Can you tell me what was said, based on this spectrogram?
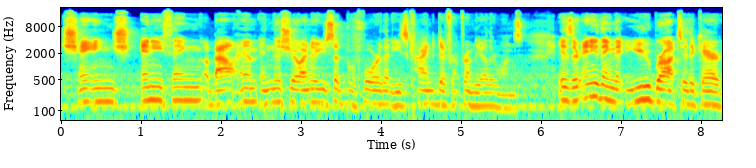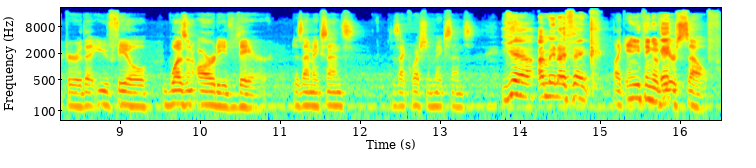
change anything about him in this show? I know you said before that he's kind of different from the other ones. Is there anything that you brought to the character that you feel wasn't already there? Does that make sense? Does that question make sense? yeah i mean i think Like anything of It- yourself?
